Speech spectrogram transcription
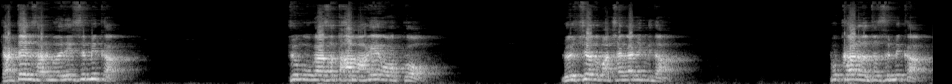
잘된 사람이 어디 있습니까? 중국 가서 다 망해왔고 러시아도 마찬가지입니다. 북한은 어떻습니까?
